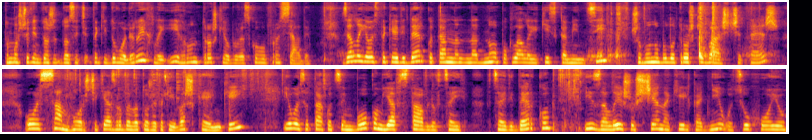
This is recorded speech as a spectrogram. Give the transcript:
Тому що він дуже досить такий доволі рихлий, і ґрунт трошки обов'язково просяде. Взяла я ось таке відерко, там на, на дно поклала якісь камінці, щоб воно було трошки важче теж. Ось сам горщик я зробила теж такий важкенький. І ось отак оцим боком я вставлю в цей, в це відерко і залишу ще на кілька днів оцю хою,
